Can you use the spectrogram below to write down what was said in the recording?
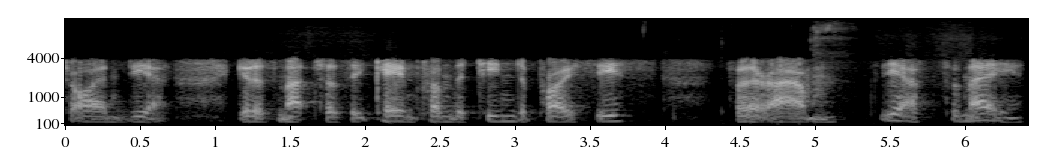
try and yeah get as much as he can from the tender process for um yeah for me.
